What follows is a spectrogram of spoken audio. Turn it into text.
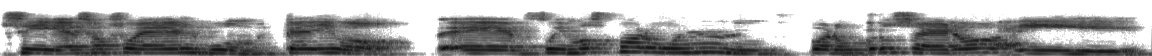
Sí, eso fue el boom. Que digo, eh, fuimos por un, por un crucero y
